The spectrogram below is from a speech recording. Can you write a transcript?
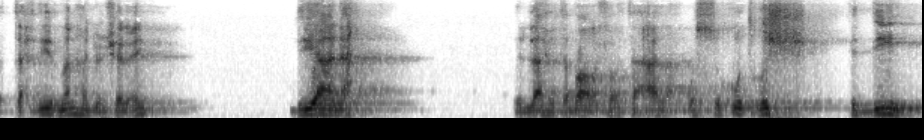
التحذير منهج شرعي. ديانة لله تبارك وتعالى. والسكوت غش في الدين.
